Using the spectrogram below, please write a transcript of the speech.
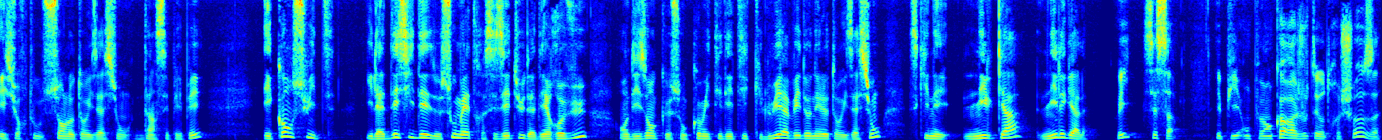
et surtout sans l'autorisation d'un CPP, et qu'ensuite il a décidé de soumettre ses études à des revues en disant que son comité d'éthique lui avait donné l'autorisation, ce qui n'est ni le cas ni légal. Oui, c'est ça. Et puis on peut encore ajouter autre chose,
